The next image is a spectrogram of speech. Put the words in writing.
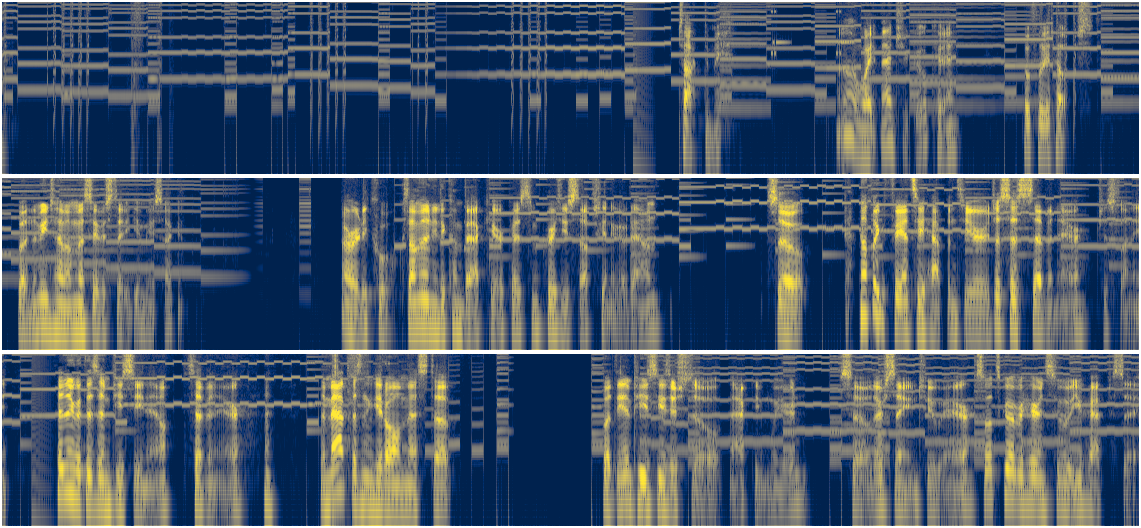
Talk to me. Oh, white magic, okay. Hopefully it helps. But in the meantime, I'm gonna save a state. Give me a second. Alrighty, cool. Because I'm gonna need to come back here because some crazy stuff's gonna go down. So, nothing fancy happens here. It just says 7 air, which is funny. Same thing with this NPC now. 7 air. the map doesn't get all messed up, but the NPCs are still acting weird. So they're saying 2 air. So let's go over here and see what you have to say.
